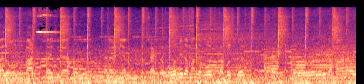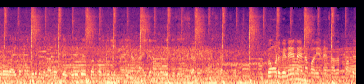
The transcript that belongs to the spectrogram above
பலூன் ஹார்ட் சைஸில் கலவெனியல் சரி. ஒவ்வொரு விதமாக அந்த ரோஸ் கப்பல்ஸ் ரோஸ் சரி. ஒவ்வொரு விதமான ஒரு ஒரு ஐட்டங்களும் இருக்குது இந்த லவர்ஸ் டே செலிப்ரேட் பண்ணுறதுக்குரிய மாதிரியான ஐட்டங்களும் இருக்குது. சரி. சரி. இப்போ உங்களோட விலையெல்லாம் என்ன மாதிரி? என்ன சாதாரணமாக இந்த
